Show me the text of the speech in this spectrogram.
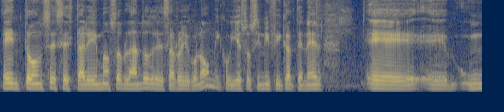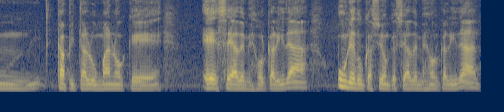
entonces estaremos hablando de desarrollo económico y eso significa tener eh, un capital humano que eh, sea de mejor calidad, una educación que sea de mejor calidad,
